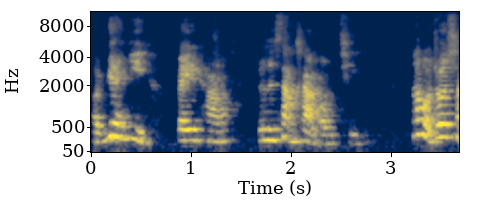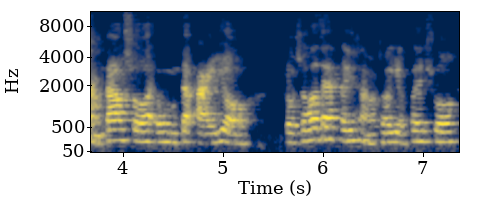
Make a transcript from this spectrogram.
呃愿意背他，就是上下楼梯。那我就想到说，我们的白友有时候在分享的时候也会说，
